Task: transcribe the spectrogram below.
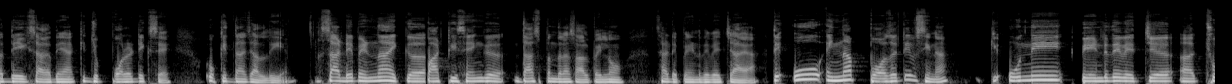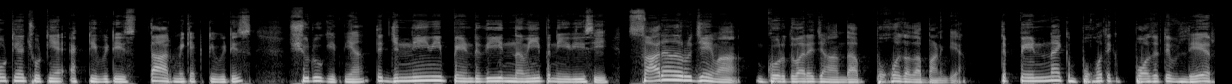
ਅ, ਦੇਖ ਸਕਦੇ ਹਾਂ ਕਿ ਜੋ ਪੋਲਿਟਿਕਸ ਹੈ ਉਹ ਕਿੱਦਾਂ ਚੱਲਦੀ ਹੈ। ਸਾਡੇ ਪਿੰਡ ਨਾ ਇੱਕ ਪਾਠੀ ਸਿੰਘ 10-15 ਸਾਲ ਪਹਿਲਾਂ ਸਾਡੇ ਪਿੰਡ ਦੇ ਵਿੱਚ ਆਇਆ ਤੇ ਉਹ ਇੰਨਾ ਪੋਜ਼ਿਟਿਵ ਸੀ ਨਾ ਕਿ ਉਹਨੇ ਪਿੰਡ ਦੇ ਵਿੱਚ ਛੋਟੀਆਂ-ਛੋਟੀਆਂ ਐਕਟੀਵਿਟੀਆਂ ਧਾਰਮਿਕ ਐਕਟੀਵਿਟੀਆਂ ਸ਼ੁਰੂ ਕੀਤੀਆਂ ਤੇ ਜਿੰਨੀ ਵੀ ਪਿੰਡ ਦੀ ਨਵੀਂ ਪਨੀਰੀ ਸੀ ਸਾਰਿਆਂ ਦਾ ਰੁਝੇਵਾਂ ਗੁਰਦੁਆਰੇ ਜਾਣ ਦਾ ਬਹੁਤ ਜ਼ਿਆਦਾ ਬਣ ਗਿਆ। ਤੇ ਪਿੰਡ ਨਾ ਇੱਕ ਬਹੁਤ ਇੱਕ ਪੋਜ਼ਿਟਿਵ ਲੇਅਰ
